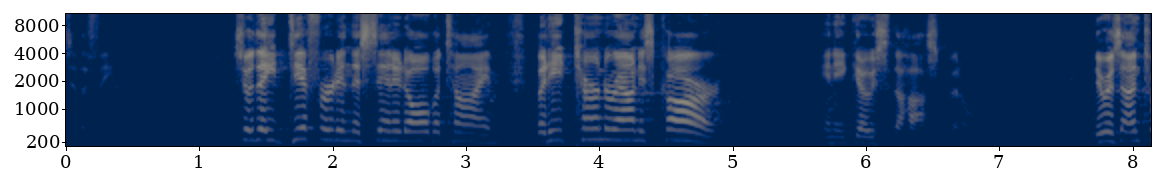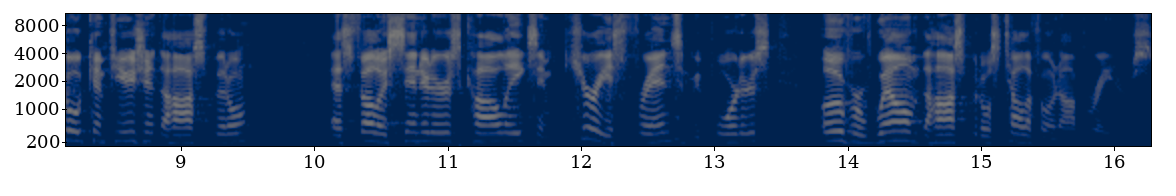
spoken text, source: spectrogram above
to the family. So they differed in the Senate all the time, but he turned around his car and he goes to the hospital. There was untold confusion at the hospital as fellow senators, colleagues, and curious friends and reporters overwhelmed the hospital's telephone operators.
